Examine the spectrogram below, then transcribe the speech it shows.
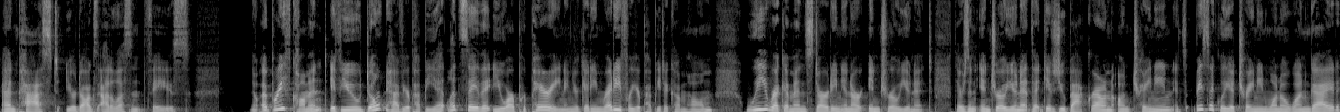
and past your dog's adolescent phase. Now, a brief comment if you don't have your puppy yet, let's say that you are preparing and you're getting ready for your puppy to come home, we recommend starting in our intro unit. There's an intro unit that gives you background on training. It's basically a training 101 guide.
